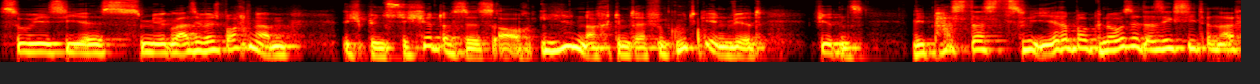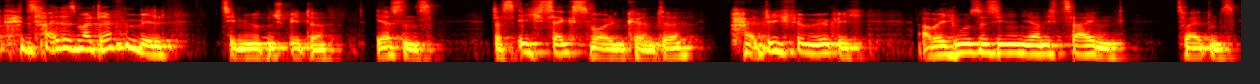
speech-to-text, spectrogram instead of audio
so wie Sie es mir quasi versprochen haben. Ich bin sicher, dass es auch Ihnen nach dem Treffen gut gehen wird. Viertens, wie passt das zu Ihrer Prognose, dass ich Sie danach kein zweites Mal treffen will? Zehn Minuten später. Erstens, dass ich Sex wollen könnte, halte ich für möglich, aber ich muss es Ihnen ja nicht zeigen. Zweitens,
